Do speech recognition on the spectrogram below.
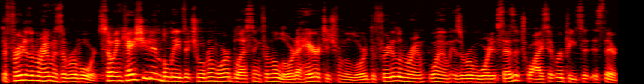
The fruit of the womb is a reward. So, in case you didn't believe that children were a blessing from the Lord, a heritage from the Lord, the fruit of the womb is a reward. It says it twice, it repeats it, it's there.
